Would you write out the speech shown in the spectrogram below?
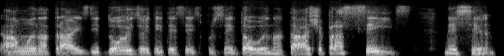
há um ano atrás de 2,86% ao ano a taxa para 6% nesse ano.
